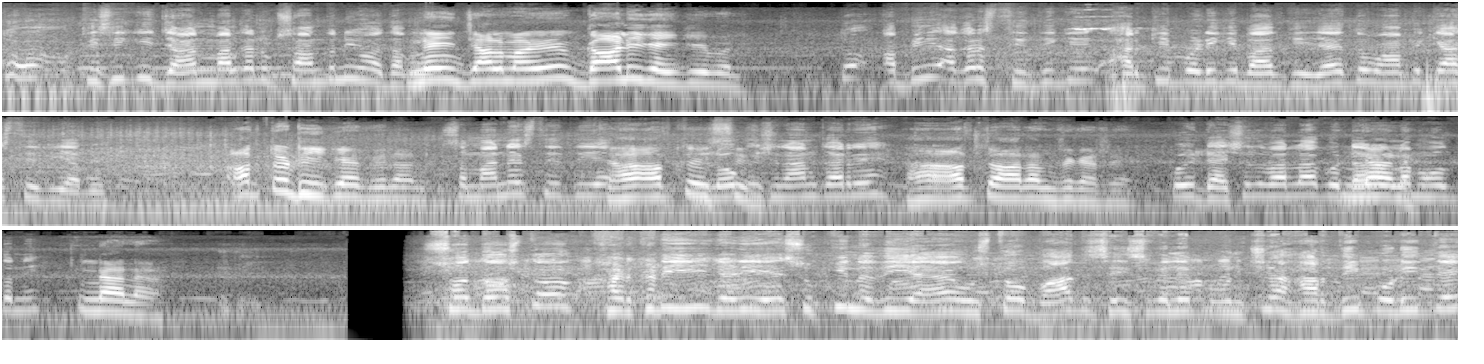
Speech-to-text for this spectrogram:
तो किसी की जान माल का नुकसान तो नहीं हुआ था नहीं जान माल गाड़ी गई केवल। तो अभी अगर स्थिति की हर की पड़ी की बात की जाए तो वहाँ पे क्या स्थिति है अभी? अब तो ठीक है फ़िलहाल। सामान्य स्थिति है? हाँ, अब तो लोग स्नान कर रहे हैं? हाँ अब तो आराम से कर रहे हैं। कोई दहशत वाला कोई डर वाला माहौल तो नहीं? ना ना। ਸੋ ਦੋਸਤੋ, ਖੜਖੜੀ ਜਿਹੜੀ ਹੈ ਸੁੱਕੀ ਨਦੀ ਹੈ, ਉਸ ਤੋਂ ਬਾਅਦ ਅਸੀਂ ਇਸ ਵੇਲੇ ਪਹੁੰਚੇ ਹਾਂ ਹਰਦੀ ਪੌੜੀ ਤੇ।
